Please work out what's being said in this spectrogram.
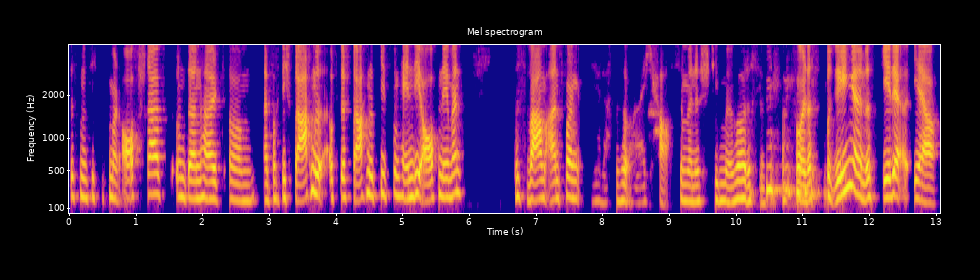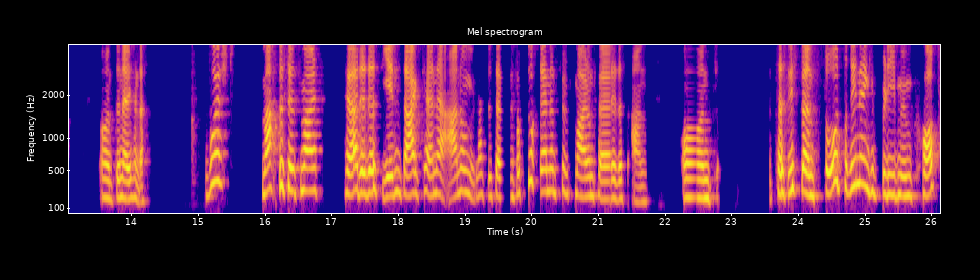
dass man sich das mal aufschreibt und dann halt ähm, einfach die Sprachno auf der Sprachnotiz vom Handy aufnehmen. Das war am Anfang, ich dachte so, ah, ich hasse meine Stimme, das, was soll das bringen? Das geht ja, ja. Und dann habe ich mir gedacht, wurscht, mach das jetzt mal, hör dir das jeden Tag, keine Ahnung, lass es einfach durchrennen fünfmal und hör dir das an. Und das ist dann so drinnen geblieben im Kopf,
